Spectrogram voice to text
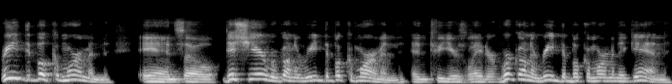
read the Book of Mormon. And so this year we're going to read the Book of Mormon. And two years later, we're going to read the Book of Mormon again.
